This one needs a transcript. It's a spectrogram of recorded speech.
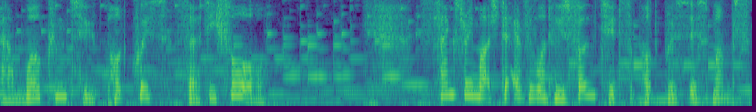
and welcome to Pod Quiz 34. Thanks very much to everyone who's voted for Pod Quiz this month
